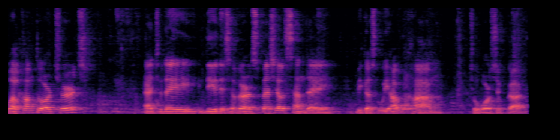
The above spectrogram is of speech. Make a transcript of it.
Welcome to our church. And today, indeed, is a very special Sunday because we have come to worship God.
